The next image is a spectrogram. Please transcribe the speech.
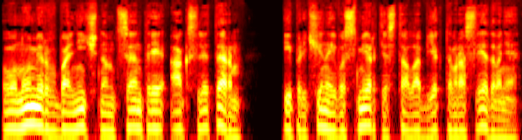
Он умер в больничном центре Акслетерм, и причина его смерти стала объектом расследования.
